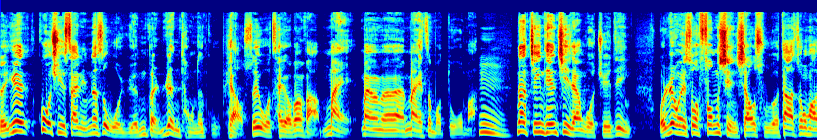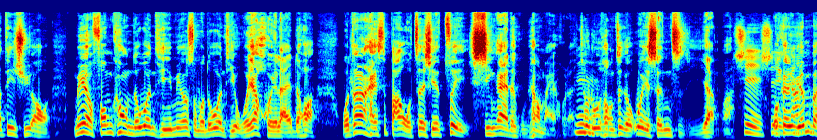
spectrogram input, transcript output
对，因为过去三年那是我原本认同的股票，所以我才有办法卖卖卖卖卖卖这么多嘛。嗯，那今天既然我决定，我认为说风险消除了，大中华地区哦没有风控的问题，没有什么的问题，我要回来的话，我当然还是把我这些最心爱的股票买回来，就如同这个卫生纸一样啊。是是，我可能原本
